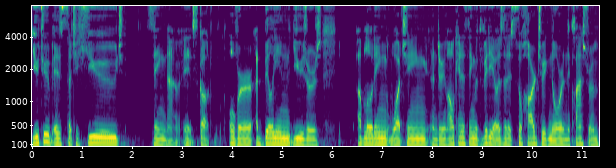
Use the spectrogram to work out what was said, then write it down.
YouTube is such a huge thing now. It's got over a billion users uploading, watching, and doing all kind of things with videos that it's so hard to ignore in the classroom.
